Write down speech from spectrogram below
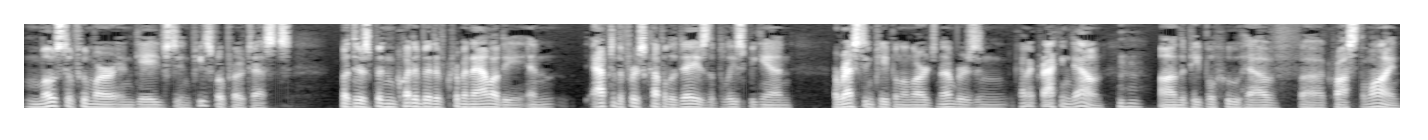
most of whom are engaged in peaceful protests, but there's been quite a bit of criminality. And after the first couple of days, the police began arresting people in large numbers and kind of cracking down mm-hmm. on the people who have uh, crossed the line.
